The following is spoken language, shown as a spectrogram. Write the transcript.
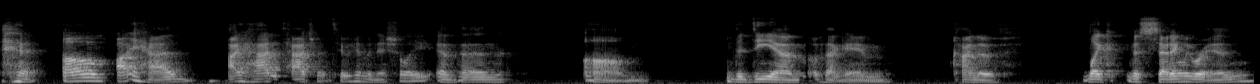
um i had i had attachment to him initially and then um the dm of that game kind of like the setting we were in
